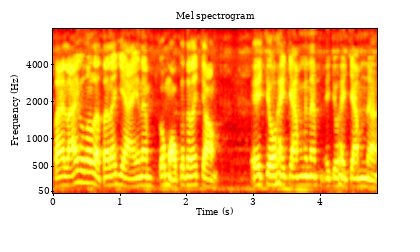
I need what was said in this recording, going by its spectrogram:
Tay lái của nó là tay lái dài anh em có một cái tay lái tròn. Echo 200 anh em Echo 200 nè.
